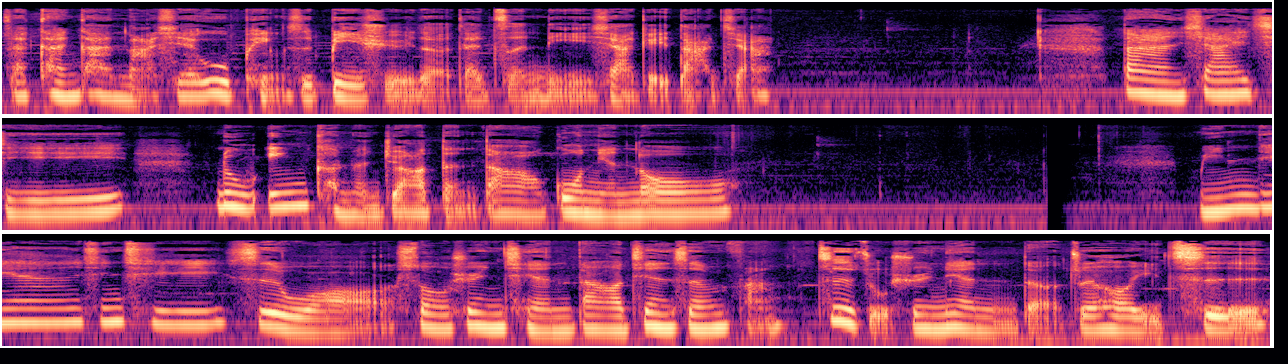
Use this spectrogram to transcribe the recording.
再看看哪些物品是必须的，再整理一下给大家。但下一集录音可能就要等到过年喽。明天星期一是我受训前到健身房自主训练的最后一次。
